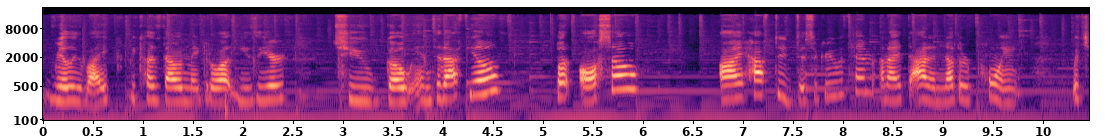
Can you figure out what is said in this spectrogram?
really like because that would make it a lot easier to go into that field. But also, I have to disagree with him and I have to add another point, which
